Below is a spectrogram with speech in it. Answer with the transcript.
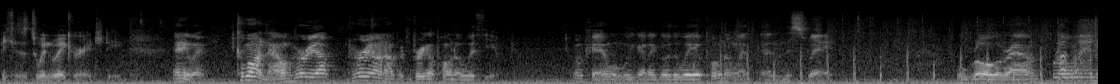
because it's Wind Waker HD. Anyway, come on now, hurry up, hurry on up and bring Epona with you. Okay, well we gotta go the way Epona went, and this way. We'll roll around, rolling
